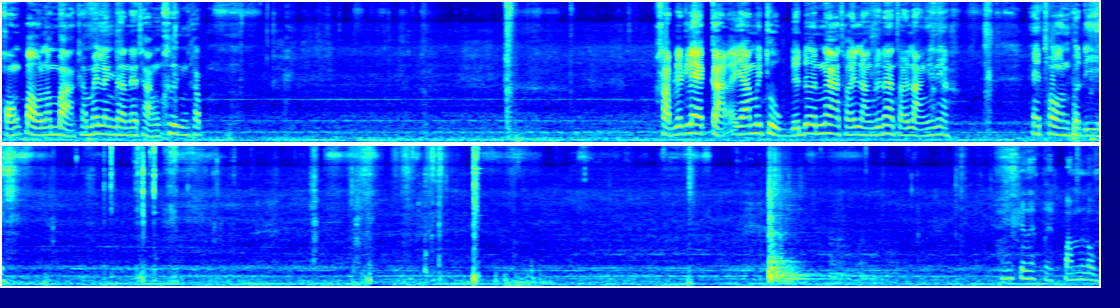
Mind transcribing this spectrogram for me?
ของเป่าลำบากทำให้แรงดันในถังขึ้นครับ ขับแรกๆกะระยะไม่ถูกเดี๋ยวเดินหน้าถอยหลังเดินหน้าถอยหลังอยู่เนี่ย ให้ทอนพอดี นี่คือไปเปิดปั๊มลม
